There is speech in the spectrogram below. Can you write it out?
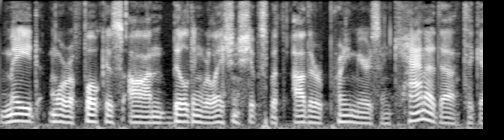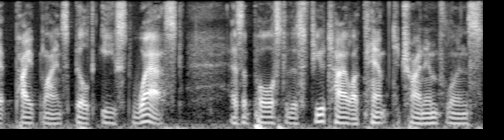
made more of a focus on building relationships with other premiers in Canada to get pipelines built east west as opposed to this futile attempt to try and influence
